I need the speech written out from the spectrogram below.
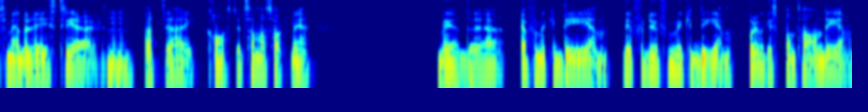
som ändå registrerar. Mm. Att det här är konstigt. Samma sak med, med eh, jag får mycket DM. Det får, du får mycket DM. Får du mycket spontan-DM?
